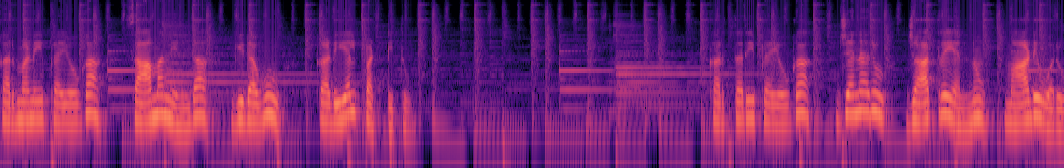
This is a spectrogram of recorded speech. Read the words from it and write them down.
ಕರ್ಮಣಿ ಪ್ರಯೋಗ ಸಾಮನಿಂದ ಗಿಡವು ಕಡಿಯಲ್ಪಟ್ಟಿತು. ಕರ್ತರಿ ಪ್ರಯೋಗ ಜನರು ಜಾತ್ರೆಯನ್ನು ಮಾಡುವರು.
